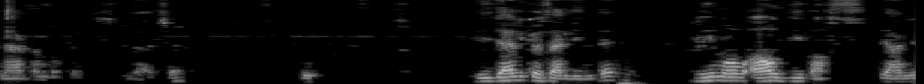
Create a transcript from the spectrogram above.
Nereden bakıyoruz güzelce? Liderlik özelliğinde Remove all debuffs yani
